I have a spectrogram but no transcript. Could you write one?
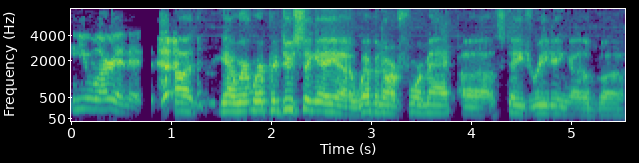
You are in it. Uh, yeah, we're we're producing a, uh webinar format uh, stage reading of. Uh,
